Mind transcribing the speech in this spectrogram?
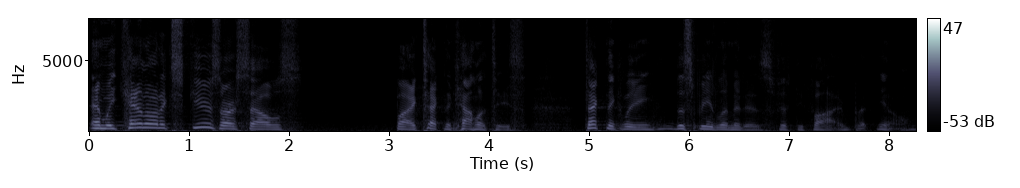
And we cannot excuse ourselves by technicalities. Technically, the speed limit is 55, but you know,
